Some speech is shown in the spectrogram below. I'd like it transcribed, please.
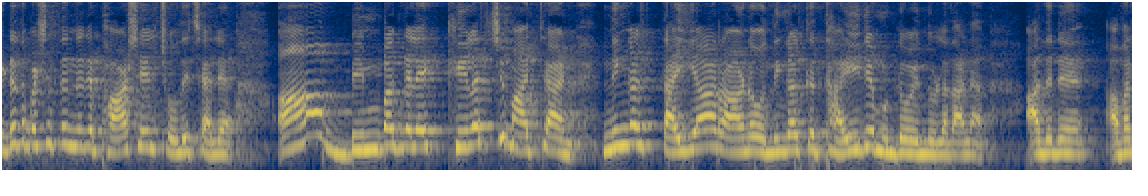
ഇടതുപക്ഷത്തിന്റെ ഭാഷയിൽ ചോദിച്ചാൽ ആ ബിംബങ്ങളെ കിളച്ചു മാറ്റാൻ നിങ്ങൾ തയ്യാറാണോ? നിങ്ങൾക്ക് ധൈര്യമുണ്ടോ എന്നുള്ളതാണ്. അതിന് അവർ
